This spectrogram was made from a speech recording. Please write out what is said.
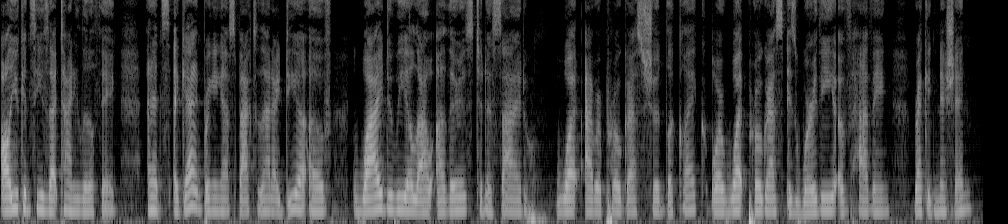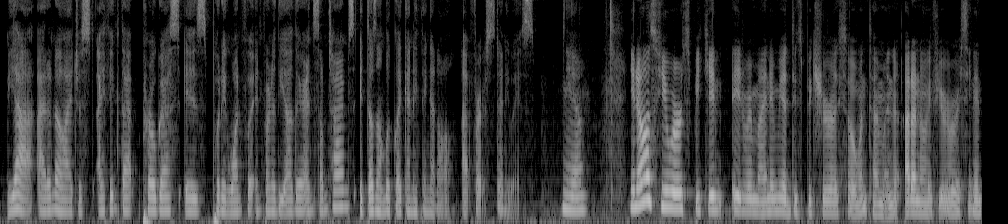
All you can see is that tiny little thing. And it's again bringing us back to that idea of why do we allow others to decide what our progress should look like or what progress is worthy of having recognition? Yeah, I don't know. I just I think that progress is putting one foot in front of the other and sometimes it doesn't look like anything at all at first anyways. Yeah. You know, as you were speaking, it reminded me of this picture I saw one time, and I don't know if you've ever seen it.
